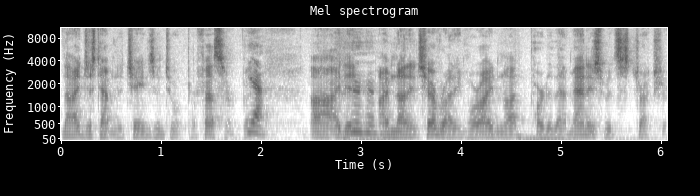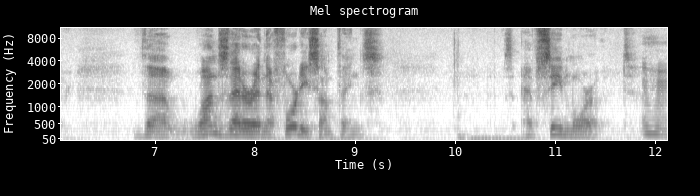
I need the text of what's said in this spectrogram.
Now I just happen to change into a professor. But, Yeah. Uh, I did. I'm not in Chevron anymore. I'm not part of that management structure. The ones that are in their 40 somethings have seen more of it. Mm-hmm.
